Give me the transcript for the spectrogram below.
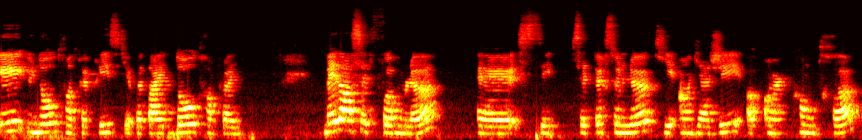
et une autre entreprise qui a peut-être d'autres employés. Mais dans cette forme-là, euh, c'est cette personne-là qui est engagée a un contrat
